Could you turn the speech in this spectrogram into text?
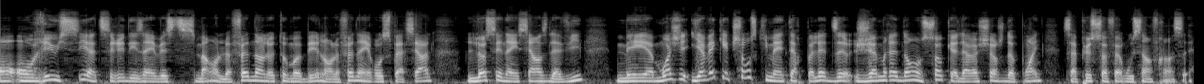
on, réussit à tirer des investissements. On l'a fait dans l'automobile, on l'a fait dans l'aérospatial. Là, c'est dans les sciences de la vie. Mais euh, moi, il y avait quelque chose qui m'interpellait de dire, j'aimerais donc ça que la recherche de pointe, ça puisse se faire aussi en français.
